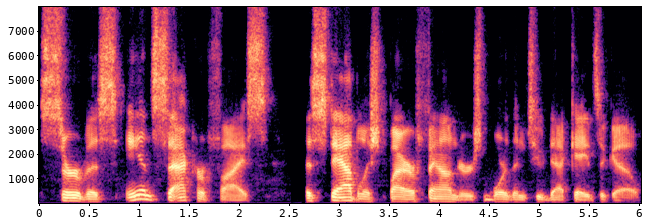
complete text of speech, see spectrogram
service, and sacrifice established by our founders more than two decades ago.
